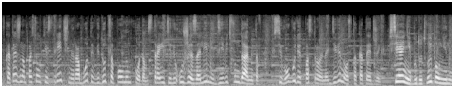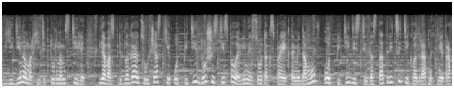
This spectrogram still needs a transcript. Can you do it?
В коттеджном поселке Встречный работы ведутся полным ходом. Строители уже залили 9 фундаментов. Всего будет построено 90 коттеджей. Все они будут выполнены в едином архитектурном стиле. Для вас предлагаются участки от 5 до 6,5 соток с проектами домов от 50 до 130 квадратных метров.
